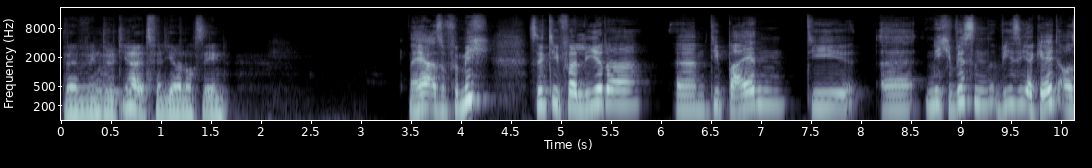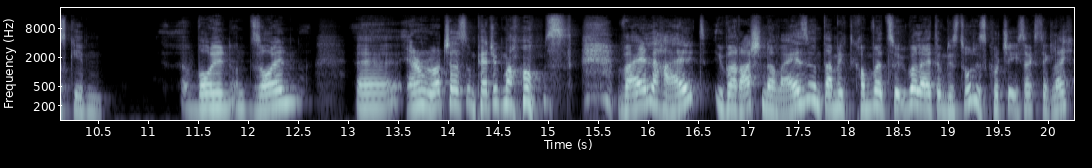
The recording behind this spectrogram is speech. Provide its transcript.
wen würdet ihr da als Verlierer noch sehen? Naja, also für mich sind die Verlierer ähm, die beiden, die äh, nicht wissen, wie sie ihr Geld ausgeben wollen und sollen äh, Aaron Rodgers und Patrick Mahomes, weil halt überraschenderweise, und damit kommen wir zur Überleitung des Todeskutsche, ich sag's dir gleich,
